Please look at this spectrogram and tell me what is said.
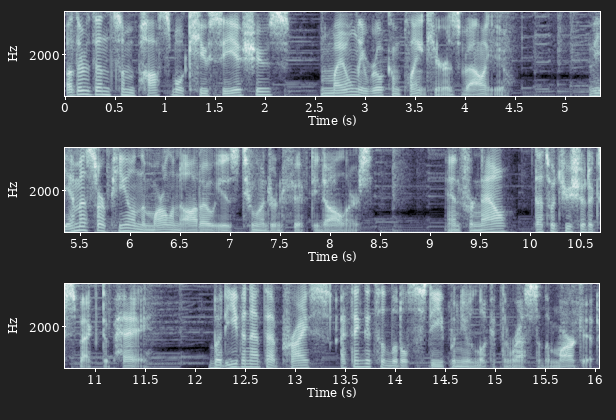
Other than some possible QC issues, my only real complaint here is value. The MSRP on the Marlin Auto is $250, and for now, that's what you should expect to pay. But even at that price, I think it's a little steep when you look at the rest of the market.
